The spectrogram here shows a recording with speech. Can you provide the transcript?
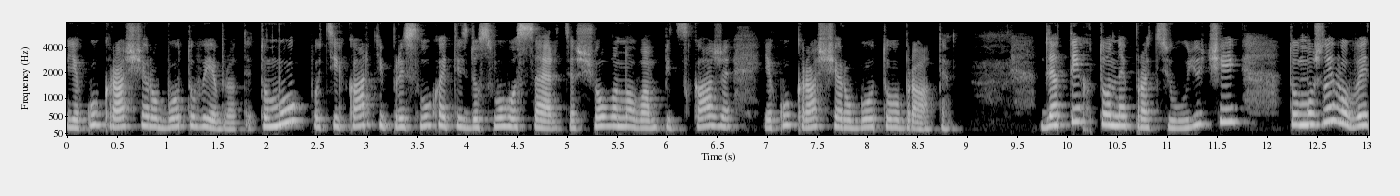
яку краще роботу вибрати. Тому по цій карті прислухайтесь до свого серця, що воно вам підскаже, яку краще роботу обрати. Для тих, хто не працюючий, то, можливо, ви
